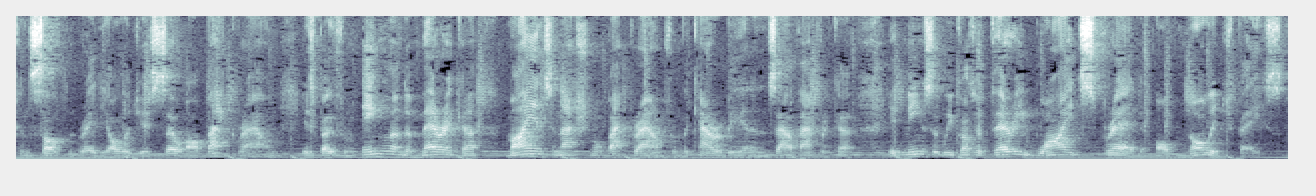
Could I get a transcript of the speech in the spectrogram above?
consultant radiologists. So our background is both from England, America, my international background from the Caribbean and South Africa. It means that we've got a very wide spread of knowledge base.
